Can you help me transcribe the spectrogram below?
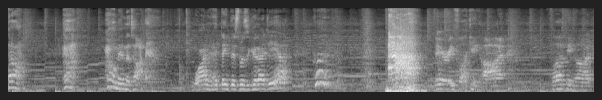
Ah, ah, oh in the top. Why did I think this was a good idea? ah! Very fucking hot. Fucking hot.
